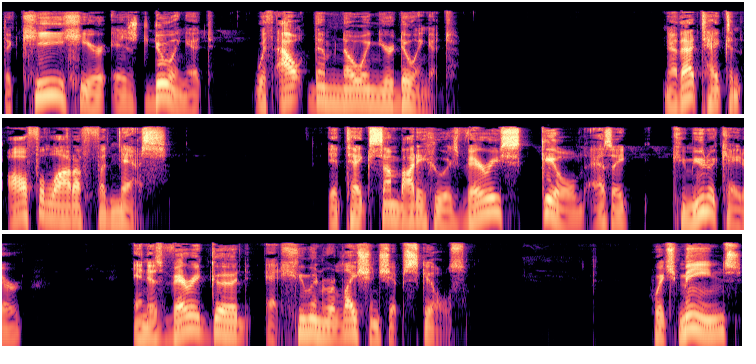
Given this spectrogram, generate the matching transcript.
The key here is doing it without them knowing you're doing it. Now that takes an awful lot of finesse. It takes somebody who is very skilled as a communicator and is very good at human relationship skills, which means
